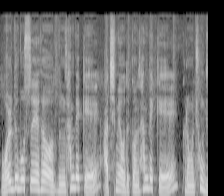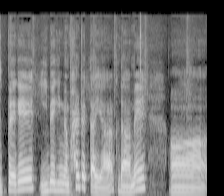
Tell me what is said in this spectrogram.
월드보스에서 얻은 300개, 아침에 얻을 건 300개, 그러면 총 600에 200이면 800 다이아. 그 다음에, 어,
